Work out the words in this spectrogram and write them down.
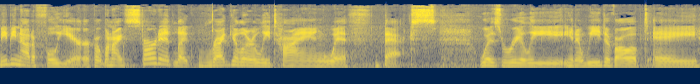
maybe not a full year, but when I started like regularly tying with Bex, was really you know we developed a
